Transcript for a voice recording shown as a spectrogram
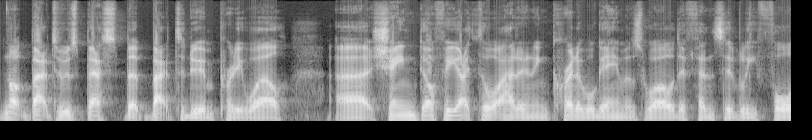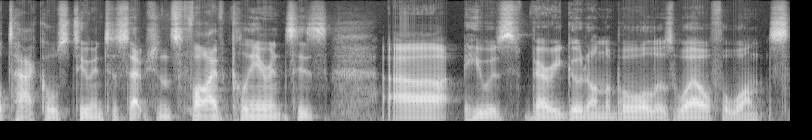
not back to his best, but back to doing pretty well. Uh, Shane Duffy, I thought, had an incredible game as well. Defensively, four tackles, two interceptions, five clearances. Uh, he was very good on the ball as well for once.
